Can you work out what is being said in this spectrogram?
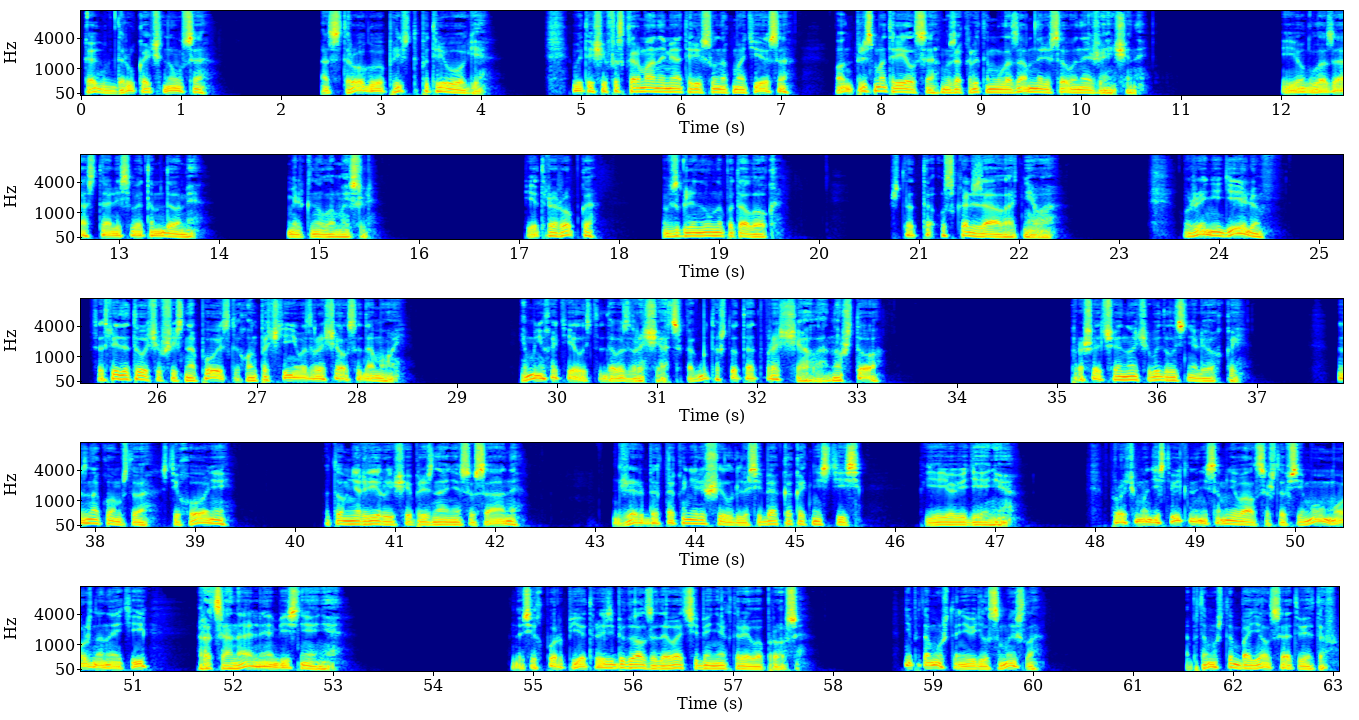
как вдруг очнулся от строгого приступа тревоги. Вытащив из кармана мятый рисунок Матиаса, он присмотрелся к закрытым глазам нарисованной женщины. Ее глаза остались в этом доме, — мелькнула мысль. Пьетро робко взглянул на потолок. Что-то ускользало от него. Уже неделю, сосредоточившись на поисках, он почти не возвращался домой. Ему не хотелось туда возвращаться, как будто что-то отвращало. Но что? Прошедшая ночь выдалась нелегкой. Знакомство с Тихоней, потом нервирующее признание Сусаны. Джербер так и не решил для себя, как отнестись к ее видению. Впрочем, он действительно не сомневался, что всему можно найти рациональное объяснение. До сих пор Пьетро избегал задавать себе некоторые вопросы. Не потому, что не видел смысла, а потому что боялся ответов.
